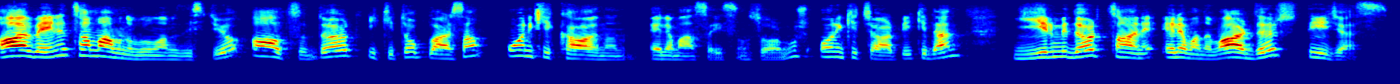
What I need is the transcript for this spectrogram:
A ve B'nin tamamını bulmamızı istiyor. 6, 4, 2 toplarsam 12K'nın eleman sayısını sormuş. 12 çarpı 2'den 24 tane elemanı vardır diyeceğiz.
